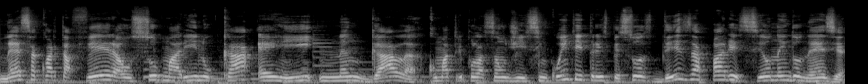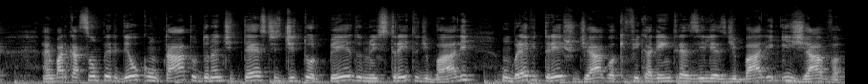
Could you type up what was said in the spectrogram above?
Nessa quarta-feira, o submarino KRI Nangala, com uma tripulação de 53 pessoas, desapareceu na Indonésia. A embarcação perdeu o contato durante testes de torpedo no Estreito de Bali, um breve trecho de água que ficaria entre as ilhas de Bali e Java.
